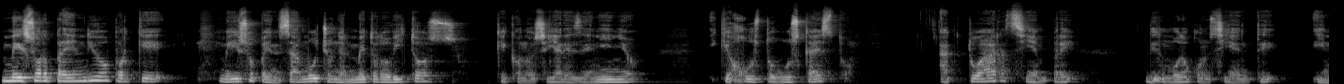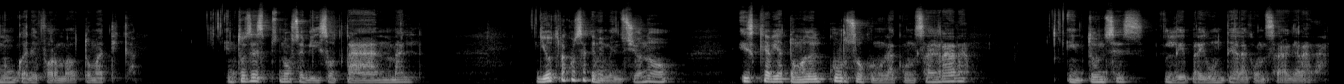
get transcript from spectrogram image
Me sorprendió porque me hizo pensar mucho en el método Vitos que conocía desde niño y que justo busca esto, actuar siempre de un modo consciente y nunca de forma automática. Entonces pues, no se me hizo tan mal. Y otra cosa que me mencionó es que había tomado el curso con una consagrada. Entonces le pregunté a la consagrada,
